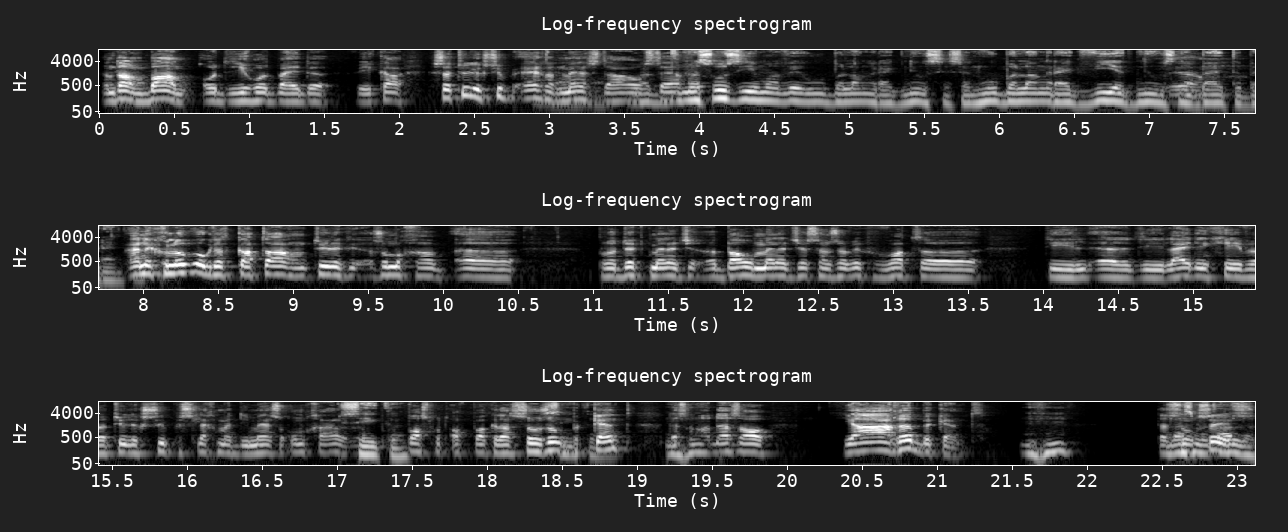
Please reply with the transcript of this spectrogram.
En dan bam, oh, die hoort bij de WK. Het is natuurlijk super erg dat mensen daar al sterven. maar zo zie je maar weer hoe belangrijk nieuws is en hoe belangrijk wie het nieuws Ja. naar buiten brengt. En ik geloof ook dat Qatar natuurlijk sommige eh productmanagers, bouwmanagers en zo weet ik veel wat, die, eh, die leiding geven natuurlijk super slecht met die mensen omgaan. Zeker. Het paspoort afpakken, dat is sowieso Zeker. bekend. Dat, is, dat is al jaren bekend. Mhm. Dat is nog steeds.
